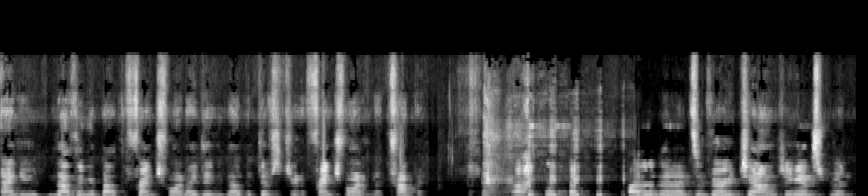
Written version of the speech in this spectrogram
I knew nothing about the French horn. I didn't know the difference between a French horn and a trumpet. Uh, other than it's a very challenging instrument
